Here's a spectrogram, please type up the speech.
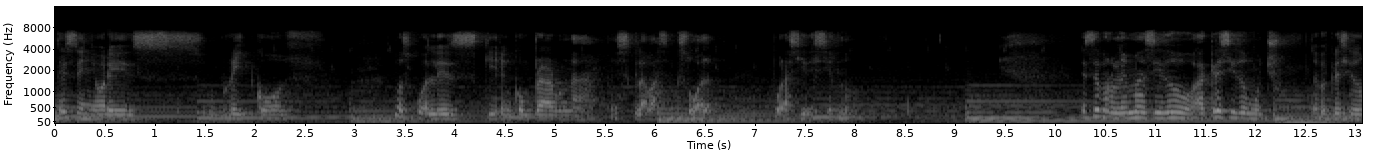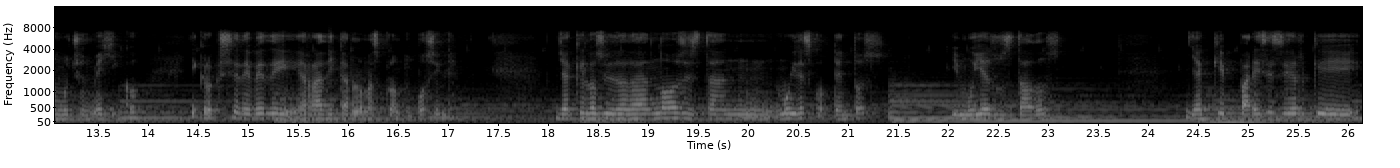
de señores ricos, los cuales quieren comprar una esclava sexual, por así decirlo. Este problema ha sido ha crecido mucho, ha crecido mucho en México y creo que se debe de erradicar lo más pronto posible, ya que los ciudadanos están muy descontentos y muy asustados, ya que parece ser que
